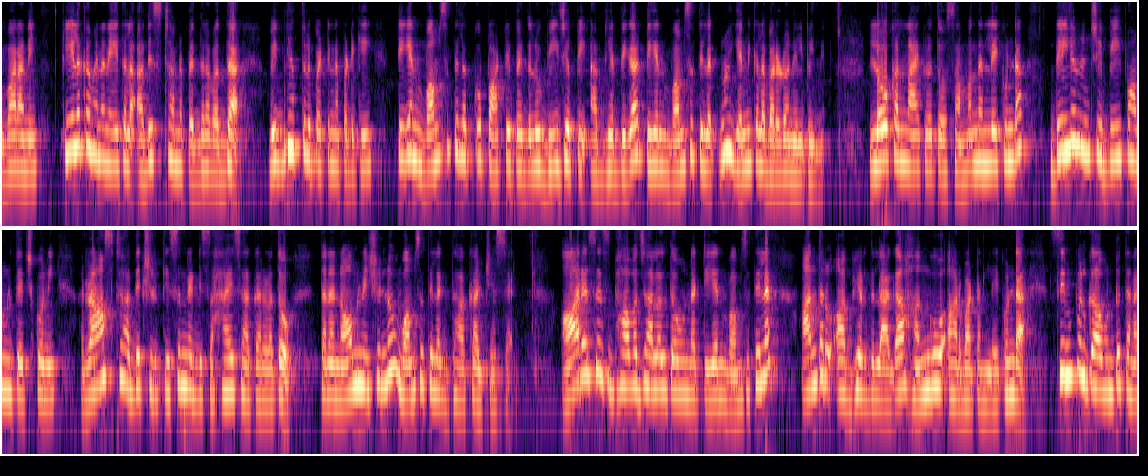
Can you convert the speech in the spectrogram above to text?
ఇవ్వాలని కీలకమైన నేతల అధిష్టాన పెద్దల వద్ద విజ్ఞప్తులు పెట్టినప్పటికీ టీఎన్ వంశతిలక్కు పార్టీ పెద్దలు బీజేపీ అభ్యర్థిగా టీఎన్ వంశతిలక్ను ఎన్నికల బరిలో నిలిపింది. లోకల్ నాయకులతో సంబంధం లేకుండా ఢిల్లీ నుంచి బీఫామ్ను తెచ్చుకొని రాష్ట్ర అధ్యక్షుడు కిషన్ రెడ్డి సహాయ సహకారాలతో తన నామినేషన్ను వంశతిలక్ దాఖలు చేశారు. ఆర్ఎస్ఎస్ భావజాలతో ఉన్న టీఎన్ వంశతిలక్ అందరూ అభ్యర్థులాగా హంగు ఆర్భాటం లేకుండా సింపుల్గా ఉంటూ తన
